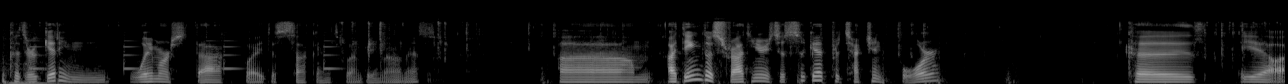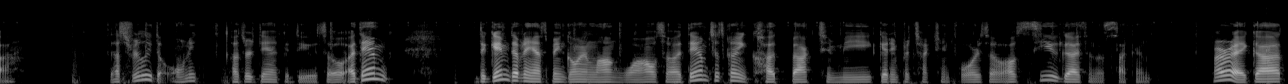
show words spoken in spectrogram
Because they're getting way more stacked by the second, if I'm being honest. Um, I think the strat here is just to get protection 4. Because, yeah. That's really the only other thing I could do. So I think I'm the game definitely has been going a long while, so I think I'm just going to cut back to me getting Protection 4, so I'll see you guys in a second. Alright, got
